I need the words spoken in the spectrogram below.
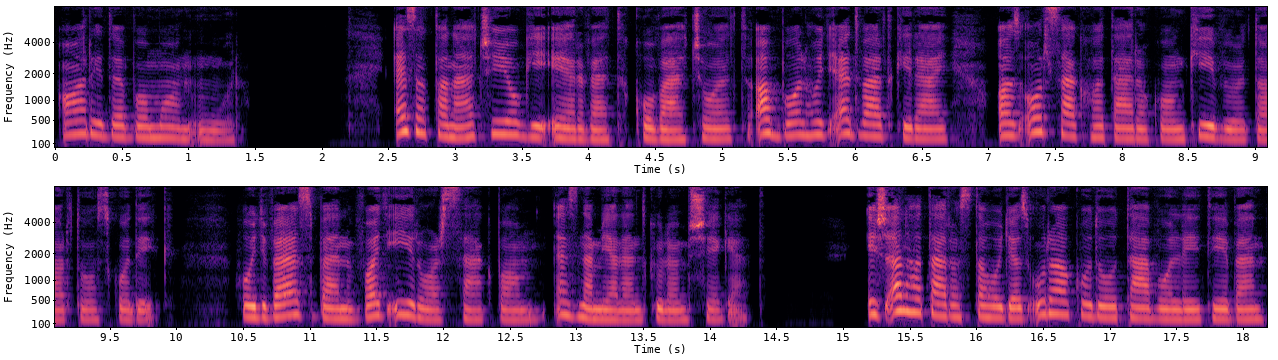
Henri de Beaumont úr. Ez a tanács jogi érvet kovácsolt abból, hogy Edvard király az ország határokon kívül tartózkodik, hogy Velszben vagy Írországban ez nem jelent különbséget. És elhatározta, hogy az uralkodó távollétében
